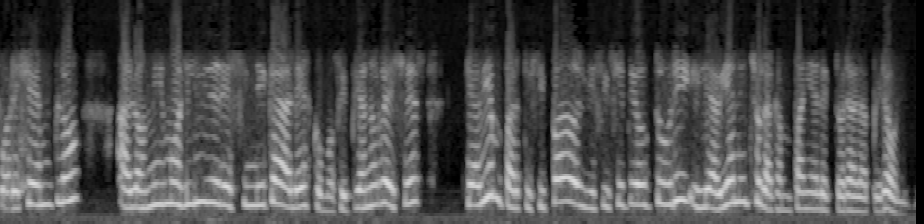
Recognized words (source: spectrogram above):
Por ejemplo, a los mismos líderes sindicales, como Cipriano Reyes, que habían participado el 17 de octubre y le habían hecho la campaña electoral a Perón.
